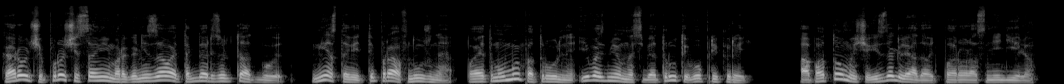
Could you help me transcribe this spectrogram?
Короче, проще самим организовать, тогда результат будет. Место ведь, ты прав, нужное. Поэтому мы, патрульные, и возьмем на себя труд его прикрыть. А потом еще и заглядывать пару раз в неделю.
